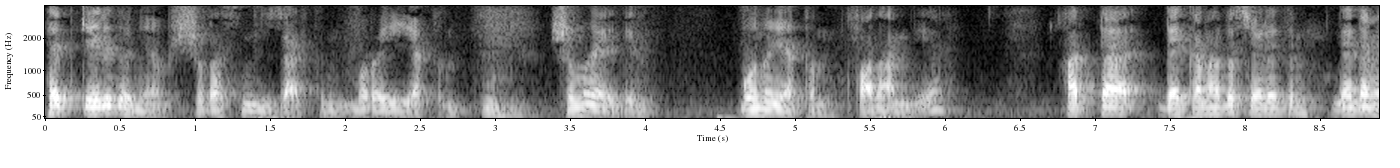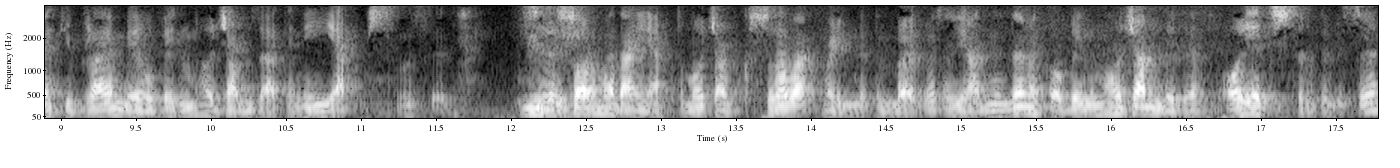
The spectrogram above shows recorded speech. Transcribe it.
Hep geri dönüyormuş. Şurasını düzeltin, burayı yapın, şunu edin, bunu yapın falan diye. Hatta dekana da söyledim. Ne demek İbrahim Bey o benim hocam zaten iyi yapmışsınız dedi. Size sormadan yaptım hocam kusura bakmayın dedim böyle böyle. Ya ne demek o benim hocam dedi. O yetiştirdi bizi.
